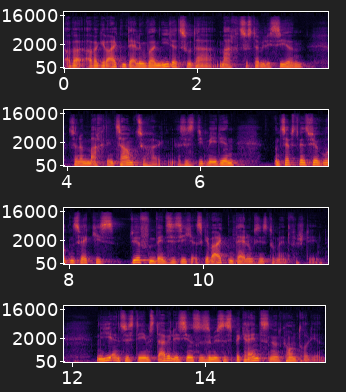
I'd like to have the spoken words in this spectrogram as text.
aber, aber Gewaltenteilung war nie dazu da, Macht zu stabilisieren, sondern Macht in Zaum zu halten. Also die Medien, und selbst wenn es für einen guten Zweck ist, dürfen, wenn sie sich als Gewaltenteilungsinstrument verstehen, nie ein System stabilisieren, sondern sie müssen es begrenzen und kontrollieren.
